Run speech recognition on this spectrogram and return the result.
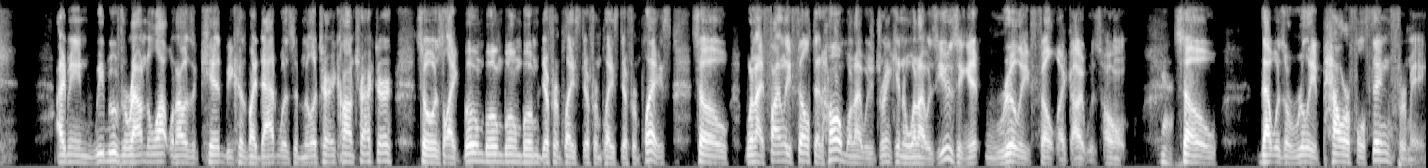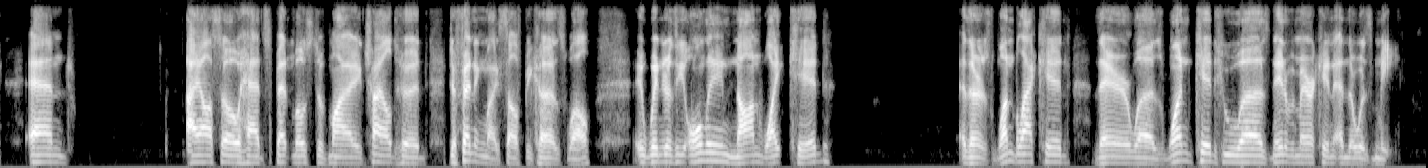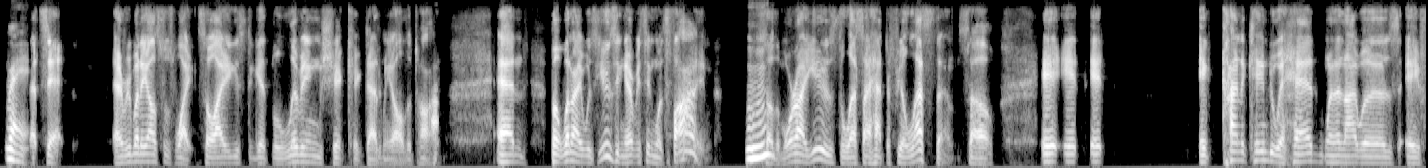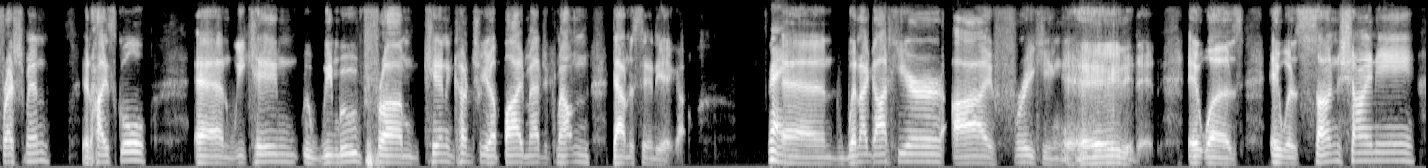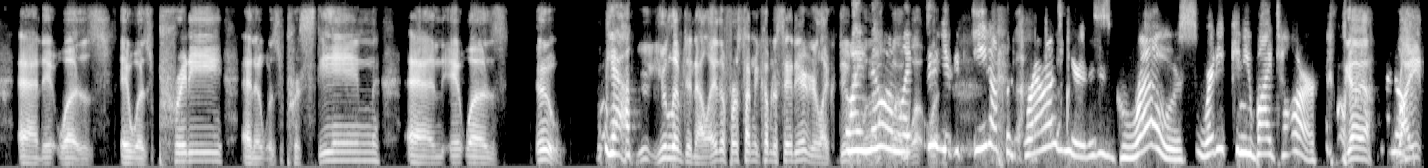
I mean, we moved around a lot when I was a kid because my dad was a military contractor. So it was like boom, boom, boom, boom, different place, different place, different place. So when I finally felt at home when I was drinking and when I was using it, really felt like I was home. Yeah. So that was a really powerful thing for me. And I also had spent most of my childhood defending myself because, well, when you're the only non white kid there's one black kid, there was one kid who was Native American, and there was me. Right. That's it. Everybody else was white. So I used to get the living shit kicked out of me all the time. And but when I was using, everything was fine. Mhm. So the more I used, the less I had to feel less than. So it it it it kind of came to a head when I was a freshman in high school and we came we moved from Canyon Country up by Magic Mountain down to San Diego. Right. And when I got here, I freaking hated it. It was it was sunshiny and it was it was pretty and it was pristine and it was ooh. Yeah. You, you lived in LA the first time you come to San Diego, you're like, dude. I what- know. I'm what- like, what- dude, what- you could eat up the ground here. This is gross. Where do you, can you buy tar? yeah, yeah, know. right?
